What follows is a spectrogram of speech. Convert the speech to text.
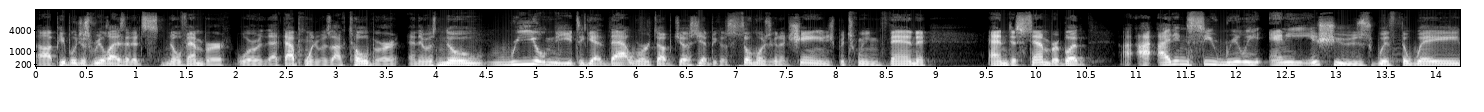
uh, people just realize that it's November, or at that point it was October, and there was no real need to get that worked up just yet because so much is going to change between then and December. But I, I, didn't see really any issues with the way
